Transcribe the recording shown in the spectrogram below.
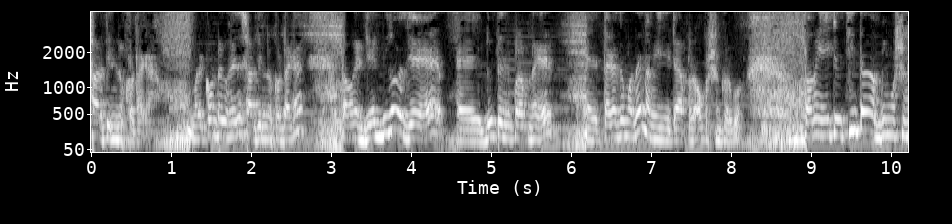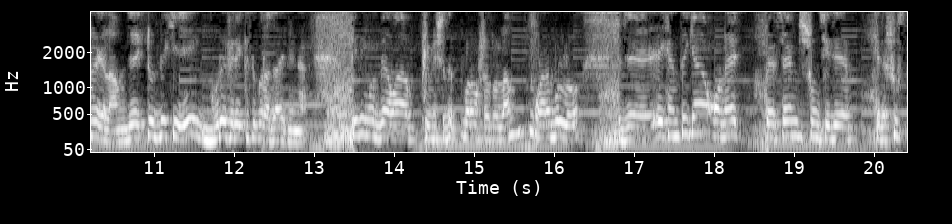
সাড়ে তিন লক্ষ টাকা। মানে কন্ট্যাক্ট হয়েছে? সাড়ে তিন লক্ষ টাকা। তো আমাকে ডেট দিল যে দুই, তিন দিন পর আপনাকে টাকা জমা দেন, আমি এটা আপনার অপারেশন করব। তো আমি একটু চিন্তা, বিমর্ষ হয়ে গেলাম যে একটু দেখি ঘুরে ফিরে কিছু করা যায় কিনা। ইতিমধ্যে আমার ফ্যামিলির সাথে পরামর্শ করলাম। ওনারা বলল যে, এখান থেকে অনেক পেশেন্ট শুনছি যে এটা সুস্থ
